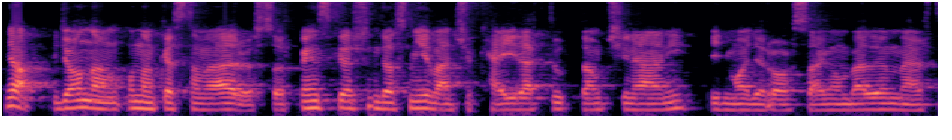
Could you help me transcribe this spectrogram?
ja, így onnan, onnan kezdtem el először pénzt keresni, de azt nyilván csak helyileg tudtam csinálni, így Magyarországon belül, mert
